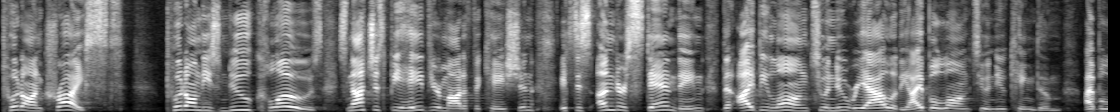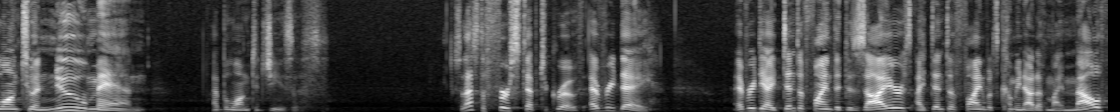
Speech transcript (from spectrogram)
Put on Christ. Put on these new clothes. It's not just behavior modification, it's this understanding that I belong to a new reality. I belong to a new kingdom. I belong to a new man. I belong to Jesus. So that's the first step to growth every day Every day, identifying the desires, identifying what's coming out of my mouth,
